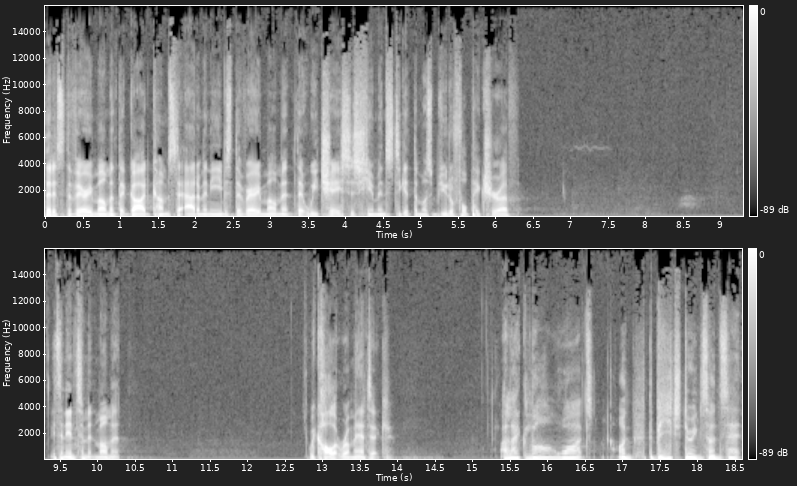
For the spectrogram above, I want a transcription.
that it's the very moment that God comes to Adam and Eve is the very moment that we chase as humans to get the most beautiful picture of. It's an intimate moment. We call it romantic. I like long walks on the beach during sunset.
